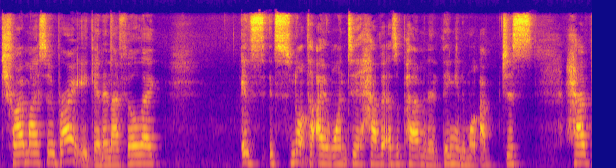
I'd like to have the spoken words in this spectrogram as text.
try my sobriety again, and I feel like it's it's not that I want to have it as a permanent thing anymore. I just have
